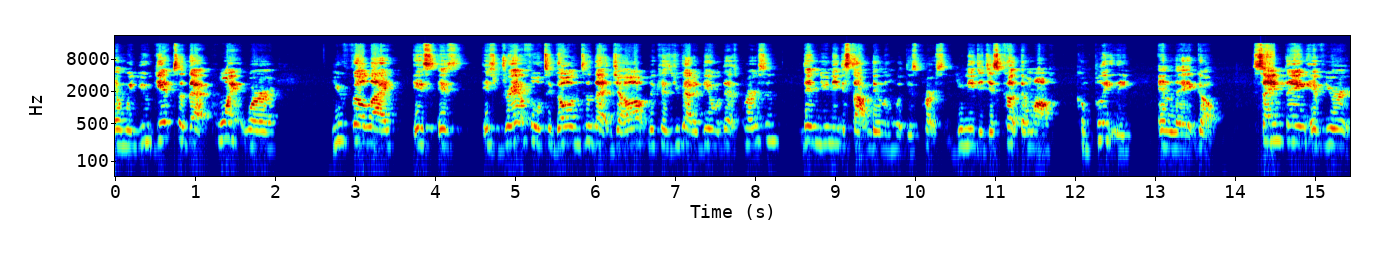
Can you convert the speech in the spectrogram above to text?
And when you get to that point where you feel like it's it's it's dreadful to go into that job because you got to deal with that person, then you need to stop dealing with this person. You need to just cut them off completely and let it go. Same thing if you're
